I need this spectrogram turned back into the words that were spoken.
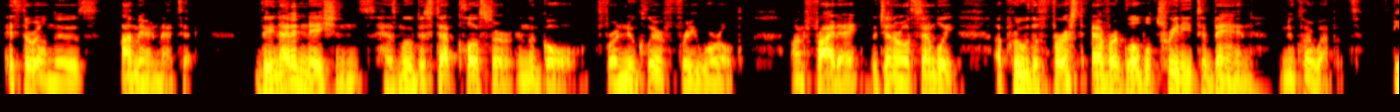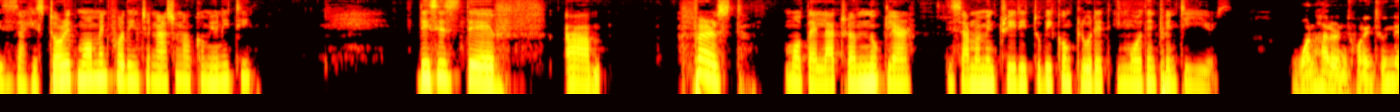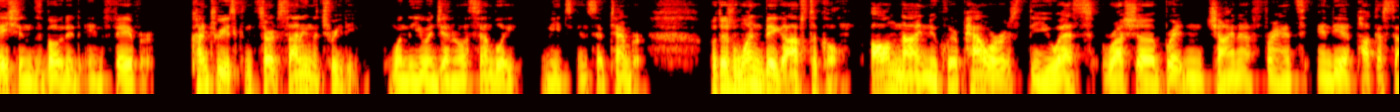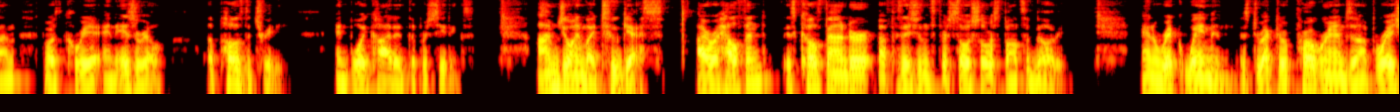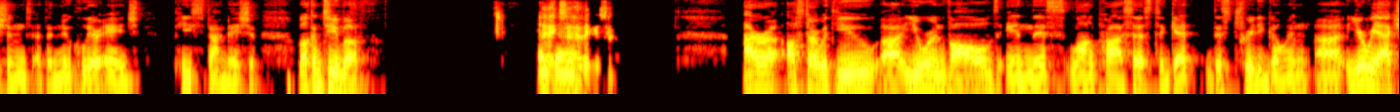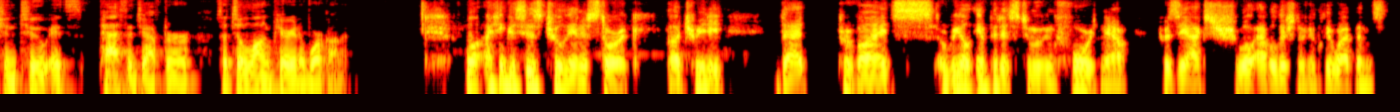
It's the real news. I'm Aaron Mate. The United Nations has moved a step closer in the goal for a nuclear free world. On Friday, the General Assembly approved the first ever global treaty to ban nuclear weapons. This is a historic moment for the international community. This is the f- um, first multilateral nuclear disarmament treaty to be concluded in more than 20 years. 122 nations voted in favor. Countries can start signing the treaty when the UN General Assembly meets in September. But there's one big obstacle. All nine nuclear powers, the US, Russia, Britain, China, France, India, Pakistan, North Korea, and Israel, opposed the treaty and boycotted the proceedings. I'm joined by two guests. Ira Helfand is co-founder of Physicians for Social Responsibility. And Rick Wayman is Director of Programs and Operations at the Nuclear Age Peace Foundation. Welcome to you both. Thanks, for having us. Ira, I'll start with you. Uh, you were involved in this long process to get this treaty going. Uh, your reaction to its passage after such a long period of work on it? Well, I think this is truly an historic uh, treaty that provides a real impetus to moving forward now towards the actual abolition of nuclear weapons.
